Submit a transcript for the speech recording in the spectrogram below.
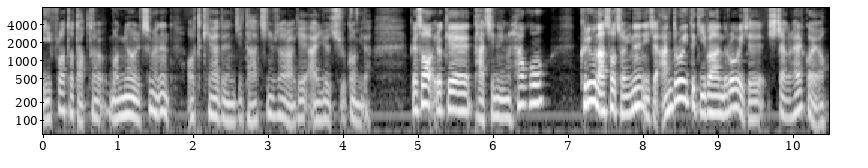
이 플러터 닥터 명령을 치면은 어떻게 해야 되는지 다 친절하게 알려줄 겁니다. 그래서 이렇게 다 진행을 하고 그리고 나서 저희는 이제 안드로이드 기반으로 이제 시작을 할 거예요.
